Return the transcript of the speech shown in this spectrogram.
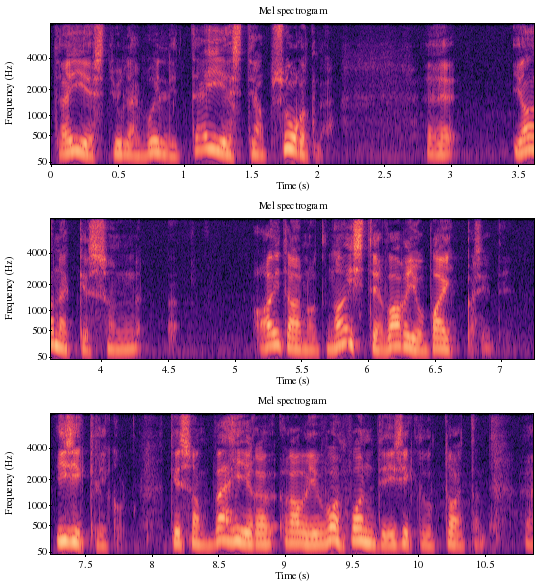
täiesti üle võlli, täiesti absurdne. Eh, Janek, kes on aidanud naiste varjupaikasid isiklikult, kes on vähiravifondi isiklikult toetanud, eh,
